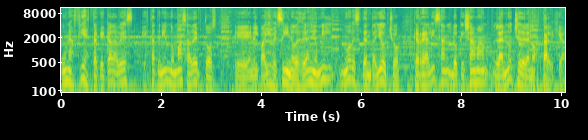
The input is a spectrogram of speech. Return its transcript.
Una fiesta que cada vez está teniendo más adeptos eh, en el país vecino, desde el año 1978, que realizan lo que llaman la Noche de la Nostalgia.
